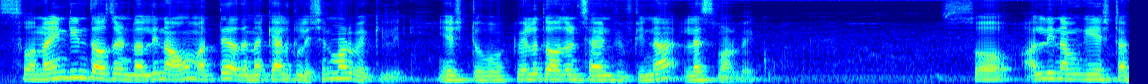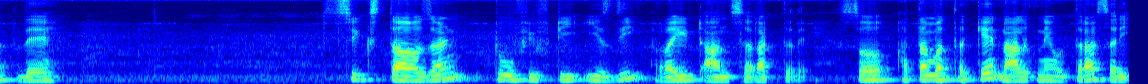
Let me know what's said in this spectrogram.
ಸೊ ನೈನ್ಟೀನ್ ತೌಸಂಡಲ್ಲಿ ನಾವು ಮತ್ತೆ ಅದನ್ನು ಕ್ಯಾಲ್ಕುಲೇಷನ್ ಮಾಡಬೇಕಿಲ್ಲಿ. ಎಷ್ಟು? ಟ್ವೆಲ್ ತೌಸಂಡ್ ಸೆವೆನ್ ಫಿಫ್ಟಿನ ಲೆಸ್ ಮಾಡಬೇಕು. ಸೊ ಅಲ್ಲಿ ನಮಗೆ ಎಷ್ಟಾಗ್ತದೆ? Six thousand two fifty is the right answer ಆಗ್ತದೆ. ಸೊ ಹತ್ತೊಂಬತ್ತಕ್ಕೆ ನಾಲ್ಕನೇ ಉತ್ತರ ಸರಿ.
